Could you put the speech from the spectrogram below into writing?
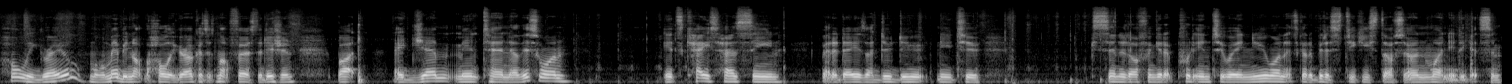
Holy Grail. Well, maybe not the Holy Grail because it's not first edition, but a Gem Mint 10. Now this one, its case has seen better days. I do, do need to send it off and get it put into a new one. It's got a bit of sticky stuff, so I might need to get some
